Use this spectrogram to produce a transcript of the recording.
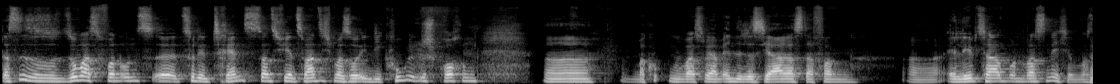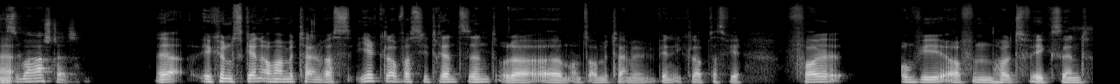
Das ist so, sowas von uns äh, zu den Trends 2024 mal so in die Kugel gesprochen. Äh, mal gucken, was wir am Ende des Jahres davon äh, erlebt haben und was nicht und was uns Ja. überrascht hat. Ja, ihr könnt uns gerne auch mal mitteilen, was ihr glaubt, was die Trends sind, oder ähm, uns auch mitteilen, wenn, wenn ihr glaubt, dass wir voll irgendwie auf dem Holzweg sind.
